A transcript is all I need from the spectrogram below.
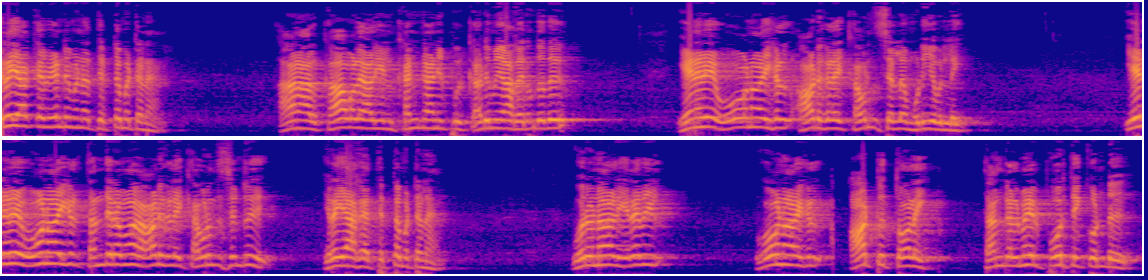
இரையாக்க வேண்டும் என திட்டமிட்டன. ஆனால் காவலாளியின் கண்காணிப்பு கடுமையாக இருந்தது. எனவே ஓநாய்கள் ஆடுகளை கவர்ந்து செல்ல முடியவில்லை. எனவே ஓநாய்கள் தந்திரமாக ஆடுகளை கவர்ந்து சென்று இரையாக திட்டமிட்டன. ஒரு நாள் இரவில் ஓநாய்கள் ஆட்டுத் தோலை தங்கள் மேல் போர்த்தி கொண்டு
